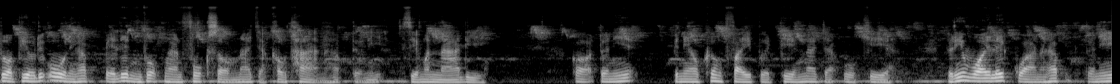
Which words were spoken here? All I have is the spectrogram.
ตัวเพียวดิโอนี่ครับ ไปเล่นพวกงานโฟกซองน่าจะเข้าท่านะครับ ตัวนี้เสียงมันหนาดี ก็ตัวนี้เป็นแนวเครื่องไฟเปิดเพลงน่าจะโอเค ตัวนี้วอยเล็กกว่านะครับ ตัวนี้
